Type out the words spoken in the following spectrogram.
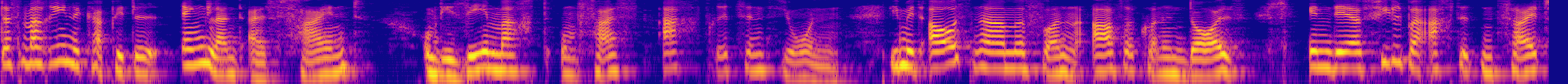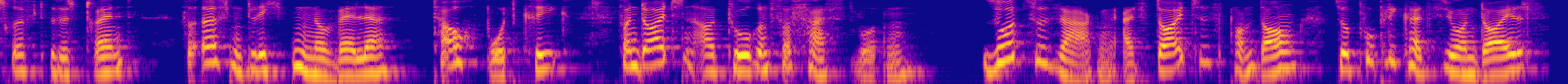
Das Marinekapitel England als Feind um die Seemacht umfasst acht Rezensionen, die mit Ausnahme von Arthur Conan Doyles in der vielbeachteten Zeitschrift The Strand veröffentlichten Novelle Tauchbootkrieg von deutschen Autoren verfasst wurden Sozusagen als deutsches Pendant zur Publikation Doyles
